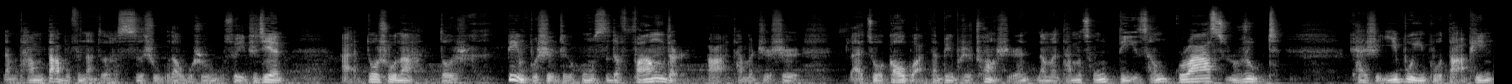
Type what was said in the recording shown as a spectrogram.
那么他们大部分呢，都四十五到五十五岁之间，哎，多数呢都是并不是这个公司的 founder 啊，他们只是。来做高管，但并不是创始人。那么他们从底层 grassroot 开始一步一步打拼，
